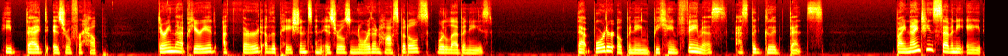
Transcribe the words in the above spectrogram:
He begged Israel for help. During that period, a third of the patients in Israel's northern hospitals were Lebanese. That border opening became famous as the Good Fence. By 1978,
